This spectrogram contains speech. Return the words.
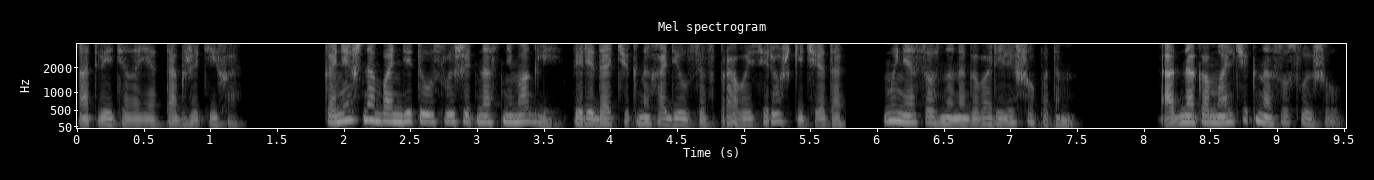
ответила я также тихо. Конечно, бандиты услышать нас не могли. Передатчик находился в правой сережке Чета. Мы неосознанно говорили шепотом. Однако мальчик нас услышал.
